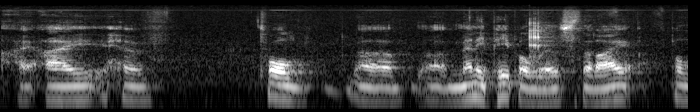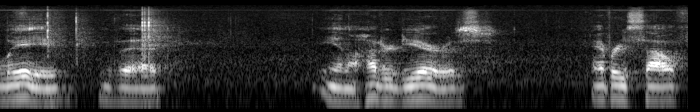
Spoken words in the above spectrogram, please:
I, I, have told uh, uh, many people this that I believe that in a hundred years, every south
